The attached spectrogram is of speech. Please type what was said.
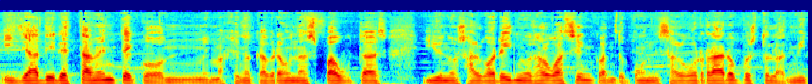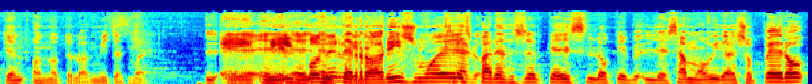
y ya directamente con, me imagino que habrá unas pautas y unos algoritmos, algo así, en cuanto pones algo raro, pues te lo admiten o no te lo admiten. Bueno. El, Eh, el- el el- poder, el terrorismo es, claro. parece ser que es lo que les ha movido a eso, pero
